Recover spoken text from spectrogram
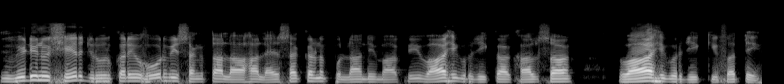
ਵੀਡੀਓ ਨੂੰ ਸ਼ੇਅਰ ਜ਼ਰੂਰ ਕਰਿਓ, ਹੋਰ ਵੀ ਸੰਗਤਾਂ ਲਾਹਾ ਲੈ ਸਕਣ, ਭੁੱਲਾਂ ਦੀ ਮਾਫੀ। ਵਾਹਿਗੁਰੂ ਜੀ ਕਾ ਖਾਲਸਾ, ਵਾਹਿਗੁਰੂ ਜੀ ਕੀ ਫਤਿਹ।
